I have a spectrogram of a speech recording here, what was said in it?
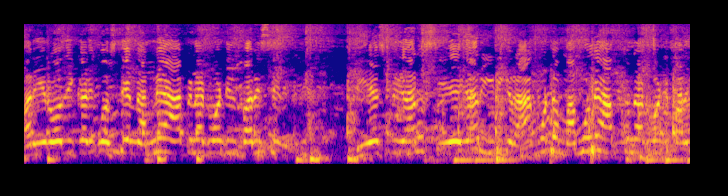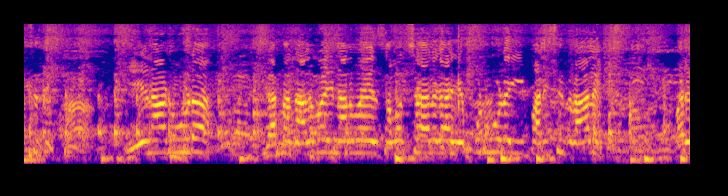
మరి ఈ రోజు ఇక్కడికి వస్తే నన్నే ఆపినటువంటి పరిస్థితి. ఏఎస్పీ గారు సిఏ గారు వీడికి రాకుండా మమ్మల్ని ఆపుతున్నటువంటి పరిస్థితి. ఏనాడు కూడా గత నలభై నలభై సంవత్సరాలుగా ఎప్పుడు కూడా ఈ పరిస్థితి రాలే. మరి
